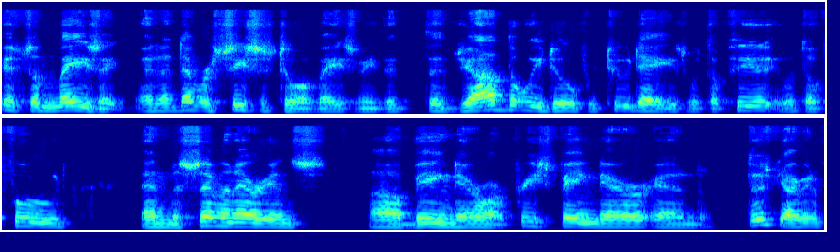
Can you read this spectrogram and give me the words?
it's amazing and it never ceases to amaze me the the job that we do for two days with the with the food and the seminarians uh, being there or priests being there. And this, guy, I mean,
